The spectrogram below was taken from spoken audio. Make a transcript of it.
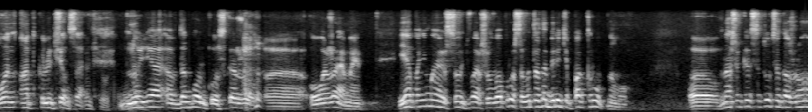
Он отключился. отключился. Но я вдогонку скажу, э, уважаемый, я понимаю суть вашего вопроса. Вы тогда берите по-крупному. Э, в нашей Конституции должно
